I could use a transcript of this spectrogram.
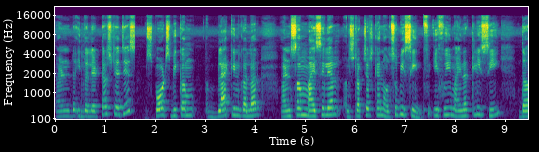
and in the later stages spots become black in color and some mycelial structures can also be seen. If, we minutely see the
